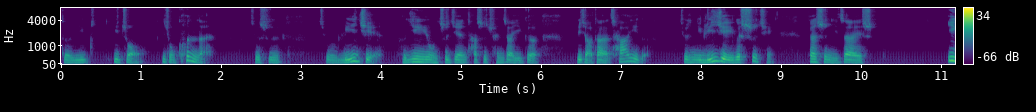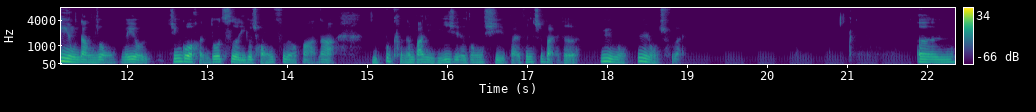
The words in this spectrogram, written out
的一一种一种困难，就是就理解和应用之间，它是存在一个比较大的差异的。就是你理解一个事情，但是你在应用当中没有经过很多次的一个重复的话，那你不可能把你理解的东西百分之百的运用运用出来。嗯。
